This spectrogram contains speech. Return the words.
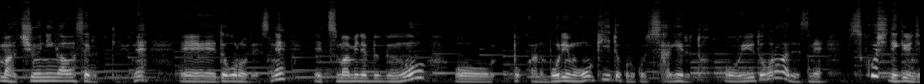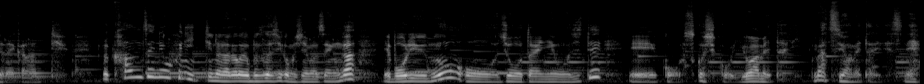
まあ、チューニング合わせるっていうね、えー、ところですね、えつまみの部分をボあのボリューム大きいところを下げるというところがですね少しできるんじゃないかなっていう完全にオフにっていうのはなかなか難しいかもしれませんがボリュームを状態に応じて、えこう少しこう弱めたり、まあ、強めたりですね、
